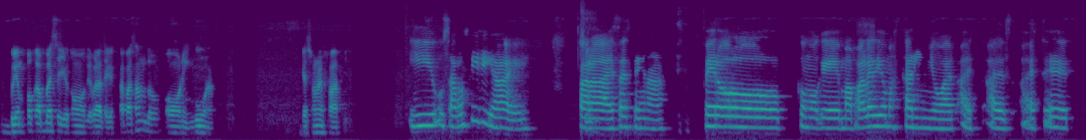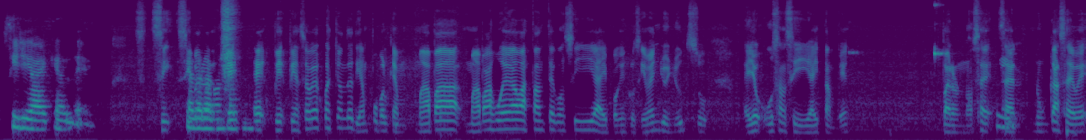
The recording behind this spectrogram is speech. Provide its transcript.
bien pocas veces yo como que, espérate, ¿qué está pasando? O ninguna. Que eso no es fácil. Y usaron CGI para esa escena, pero como que Mapa le dio más cariño a, a- a- a este CGI que el de... Sí, sí, pero eh, eh, pienso que es cuestión de tiempo porque Mapa, Mapa juega bastante con CGI, porque inclusive en Jujutsu ellos usan CGI también. Pero no sé, o sea, Sí. nunca se ve,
